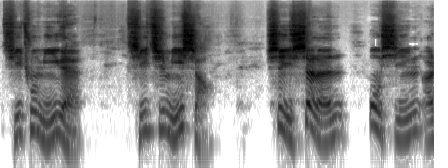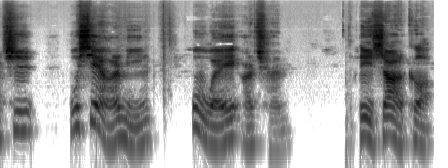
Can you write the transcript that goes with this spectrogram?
其出弥远，其知弥少。是以圣人不行而知，不见而明，不为而成。第十二课。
